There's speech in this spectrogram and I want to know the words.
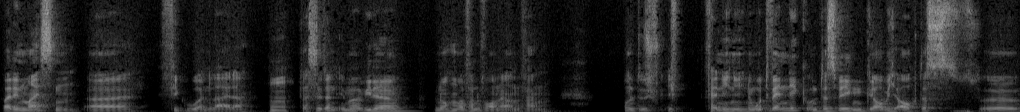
bei den meisten äh, Figuren leider, hm. dass sie dann immer wieder nochmal von vorne anfangen. Und ich, ich fände ich nicht notwendig und deswegen glaube ich auch, dass äh,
